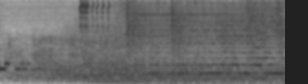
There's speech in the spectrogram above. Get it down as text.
Thank you.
